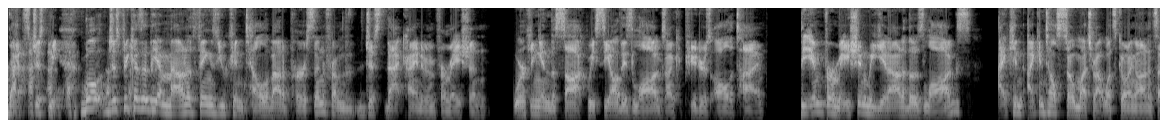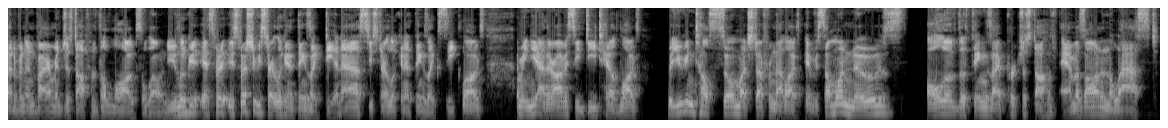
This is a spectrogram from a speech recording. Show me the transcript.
that's just me. Well, just because of the amount of things you can tell about a person from just that kind of information. Working in the SOC, we see all these logs on computers all the time. The information we get out of those logs, I can I can tell so much about what's going on inside of an environment just off of the logs alone. You look at especially if you start looking at things like DNS, you start looking at things like Zeek logs. I mean, yeah, they're obviously detailed logs, but you can tell so much stuff from that logs. If someone knows all of the things I purchased off of Amazon in the last,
